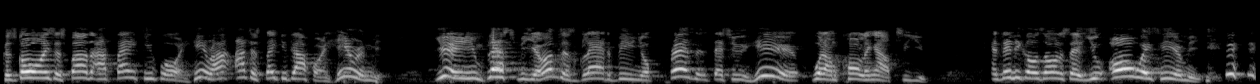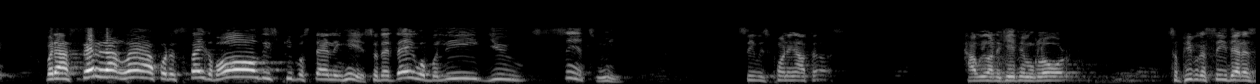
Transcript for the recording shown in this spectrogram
Because go on, he says, Father, I thank you for hearing. I, I just thank you, God, for hearing me. You ain't even blessed me yet. I'm just glad to be in your presence that you hear what I'm calling out to you. And then he goes on to say, you always hear me. but I said it out loud for the sake of all these people standing here so that they will believe you sent me. See he's pointing out to us? How we ought to give him glory. So people can see that it's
